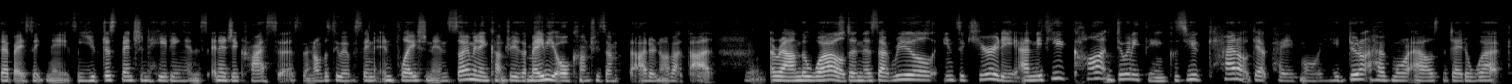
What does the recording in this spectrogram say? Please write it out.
their basic needs. You've just mentioned heating and this energy crisis. And obviously, we've seen inflation in so many countries, maybe all countries, I don't know about that, yeah. around the world. And there's that real insecurity. And if you can't do anything because you cannot get paid more, you do not have more hours in the day to work,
